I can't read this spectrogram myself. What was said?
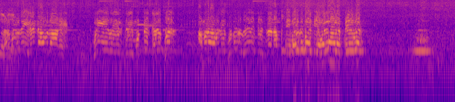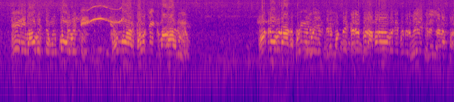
தற்போது இரண்டாவதாக புலிகேவையர் ஸ்ரீ முத்தை கருப்பர் அமராவதி புதூர் வேலுகிருஷ்ணன் நம்பி மருதுபாண்டிய வல்லாள தேவர் தேனி மாவட்டம் உப்பார்வட்டி எம் ஆர் கௌசிக் மகாதேவ். மூன்றாவதாக புலிகேவையர் ஸ்ரீ முத்தை கருப்பர் அமராவதி புதூர் வேலுகிருஷ்ணன் சொல்லலப்பா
